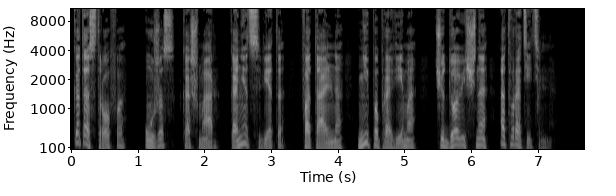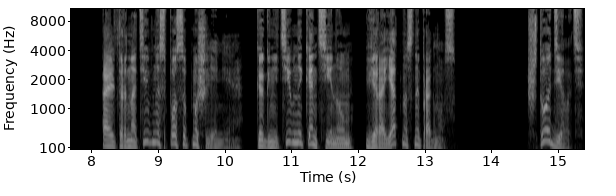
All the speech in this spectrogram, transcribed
«катастрофа», «ужас», «кошмар», «конец света», «фатально», «непоправимо», «чудовищно», «отвратительно». Альтернативный способ мышления, когнитивный континуум, вероятностный прогноз. Что делать?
